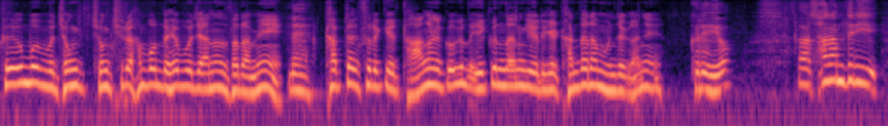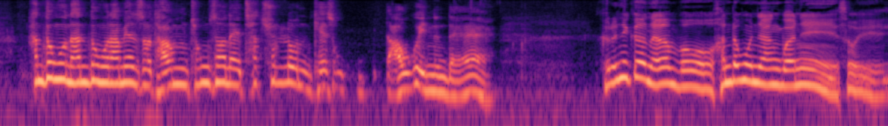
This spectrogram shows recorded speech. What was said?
그리고 뭐, 뭐 정, 정치를 한 번도 해보지 않은 사람이 네. 갑작스럽게 당을 이끈다는 게 이렇게 간단한 문제가 아니에요. 그래요? 아, 사람들이 한동훈 한동훈 하면서 다음 총선에 차출론 계속 나오고 있는데 그러니까 내가 뭐 한동훈 양반이 소위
